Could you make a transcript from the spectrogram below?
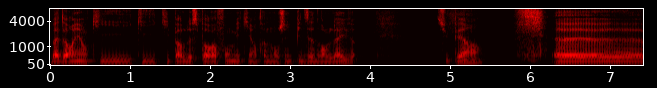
Bah, Dorian qui, qui, qui parle de sport à fond mais qui est en train de manger une pizza devant le live. Super. hein. Euh,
